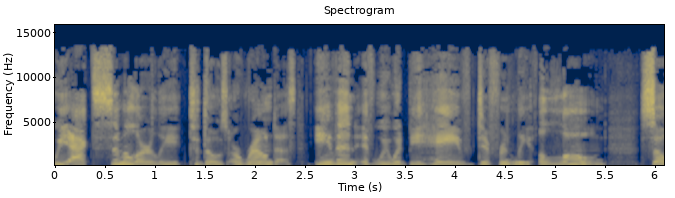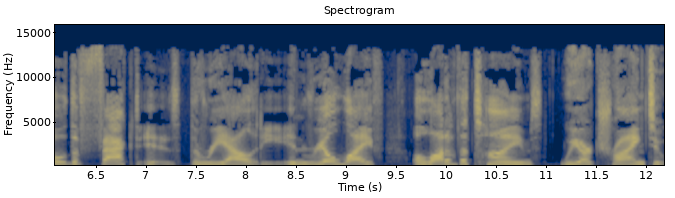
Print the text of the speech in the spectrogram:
we act similarly to those around us, even if we would behave differently alone. So the fact is, the reality in real life, a lot of the times we are trying to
